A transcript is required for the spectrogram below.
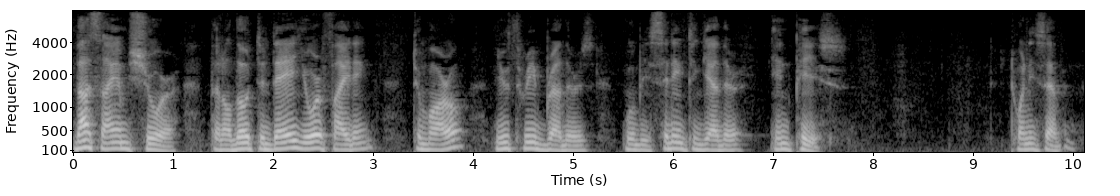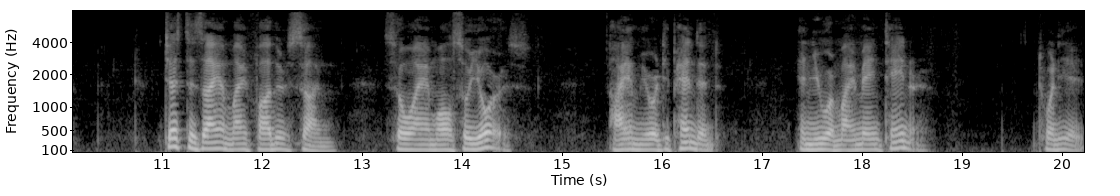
Thus I am sure that although today you are fighting, tomorrow you three brothers will be sitting together in peace. 27. Just as I am my father's son, so I am also yours. I am your dependent, and you are my maintainer. 28.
